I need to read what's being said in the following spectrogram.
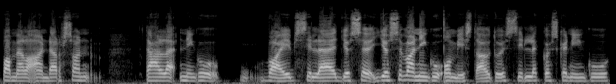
Pamela Anderson täällä niinku vibesillä, että jos se, jos se vaan niinku omistautuisi sille, koska niinku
